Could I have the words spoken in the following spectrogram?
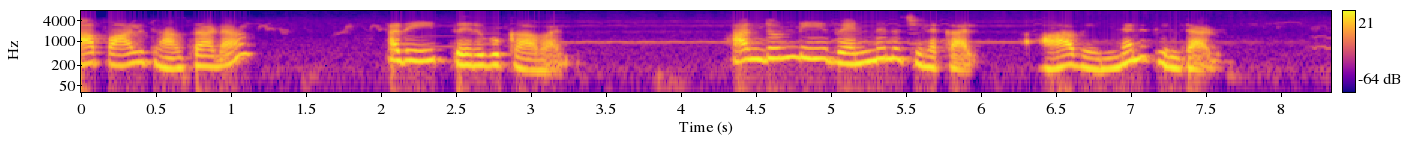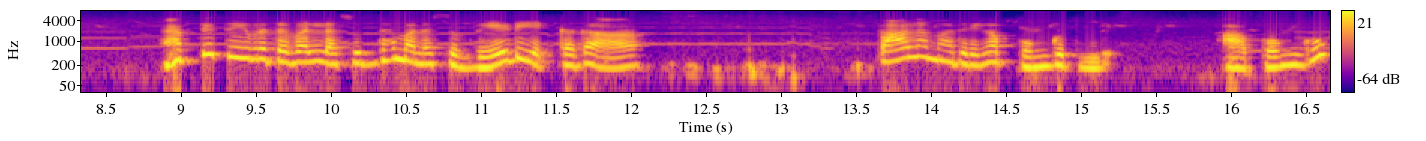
ఆ పాలు తాగుతాడా? అది పెరుగు కావాలి. అందుండి వెన్నను చిలకాలి. ఆ వెన్నను తింటాడు. భక్తి తీవ్రత వల్ల శుద్ధ మనస్సు వేడి ఎక్కగా పాల మాదిరిగా పొంగుతుంది. ఆ పొంగు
